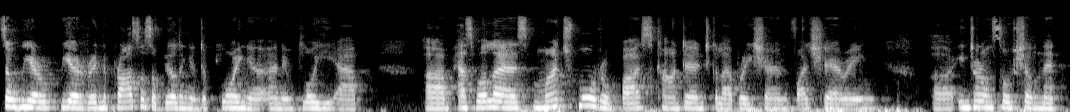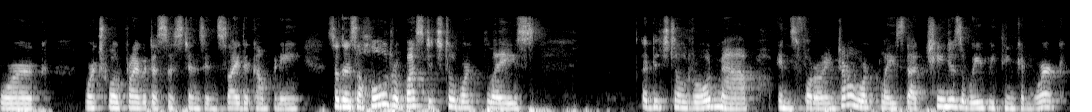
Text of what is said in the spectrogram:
So we are, we are in the process of building and deploying a, an employee app um, as well as much more robust content collaboration, file sharing, uh, internal social network, virtual private assistants inside the company. So there's a whole robust digital workplace, a digital roadmap in, for our internal workplace that changes the way we think and work.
